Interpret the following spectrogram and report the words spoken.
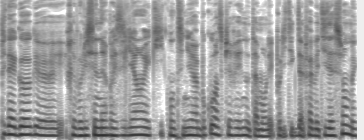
pédagogue euh, révolutionnaire brésilien et qui continue à beaucoup inspirer notamment les politiques d'alphabétisation, mais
